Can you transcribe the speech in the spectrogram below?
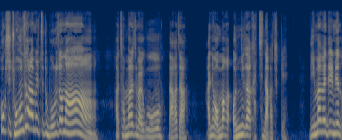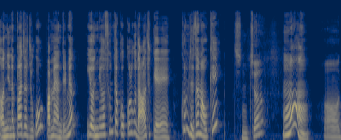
혹시 좋은 사람일지도 모르잖아. 아 잔말하지 말고 나가자. 아니면 엄마가 언니가 같이 나가줄게. 네 맘에 들면 언니는 빠져주고 맘에 안 들면 이 언니가 손잡고 끌고 나와줄게. 그럼 되잖아, 오케이? 진짜? 어. 어,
